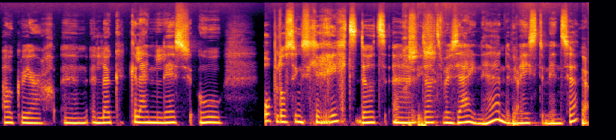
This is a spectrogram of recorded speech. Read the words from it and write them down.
ook weer een, een leuke kleine les hoe oplossingsgericht dat, uh, dat we zijn, hè? de meeste mensen. Ja.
